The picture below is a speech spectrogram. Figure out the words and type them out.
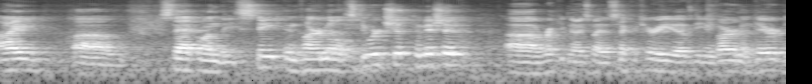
I uh, sat on the State Environmental Stewardship Commission, uh, recognized by the Secretary of the Environment there.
